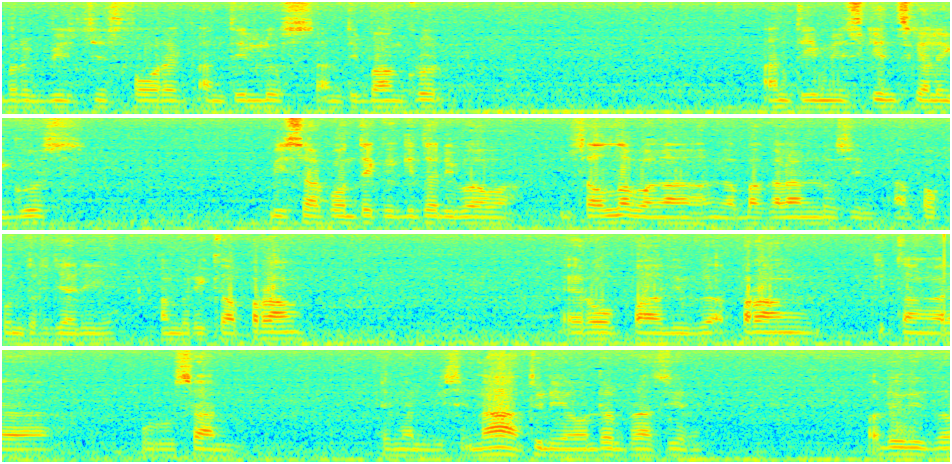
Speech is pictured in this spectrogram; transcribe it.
berbisnis forex anti loss anti bangkrut anti miskin sekaligus bisa kontak ke kita di bawah. Insya Allah bakal nggak bakalan lose ini. Apa pun terjadi ya Amerika perang Eropa juga perang kita nggak ada urusan dengan bisnis. Nah itu dia order berhasil order itu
